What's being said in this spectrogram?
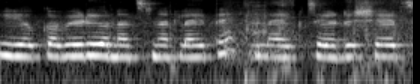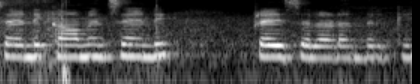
ఈ యొక్క వీడియో నచ్చినట్లయితే లైక్ చేయండి షేర్ చేయండి కామెంట్ చేయండి. ప్రైజ్ అలాడందరికీ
